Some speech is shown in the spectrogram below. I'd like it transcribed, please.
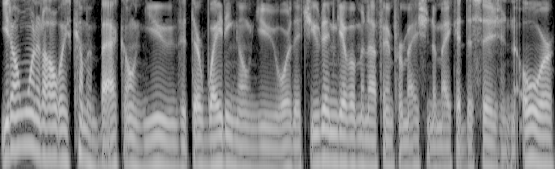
You don't want it always coming back on you that they're waiting on you or that you didn't give them enough information to make a decision or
